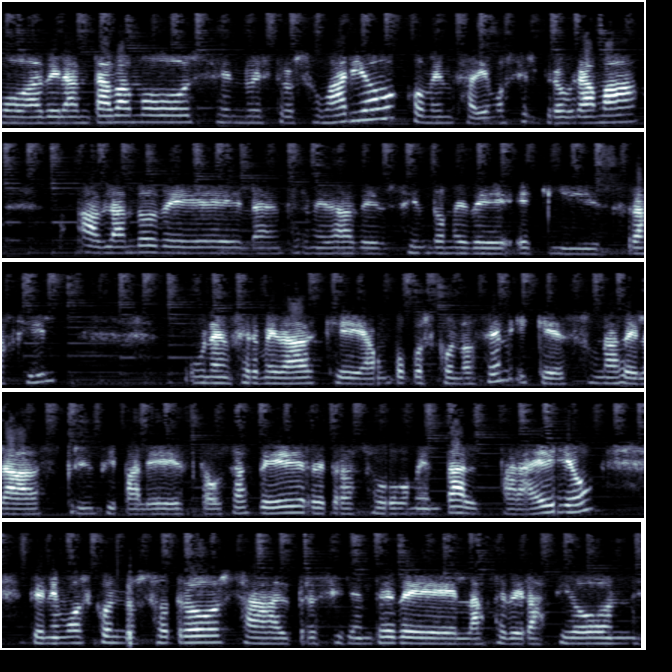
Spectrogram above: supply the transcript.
Como adelantábamos en nuestro sumario, comenzaremos el programa hablando de la enfermedad del síndrome de X frágil, una enfermedad que aún pocos conocen y que es una de las principales causas de retraso mental. Para ello, tenemos con nosotros al presidente de la Federación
